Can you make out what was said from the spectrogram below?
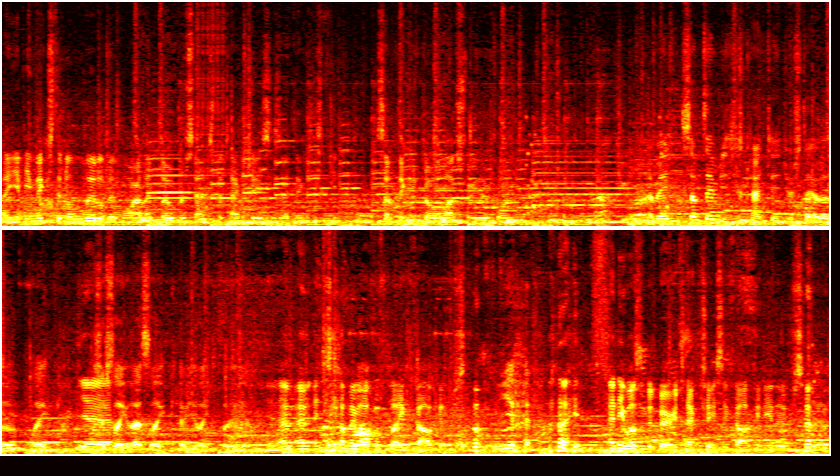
like if he mixed in a little bit more like low percent to tech chases, I think something would go a lot smoother for him. I mean, sometimes you just can't change your style though. Like, Yeah. it's just like that's like how you like to play the game. Yeah, and, and he's coming off of playing Falcon, so Yeah. and he wasn't a very tech chasing Falcon either. So Yeah.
